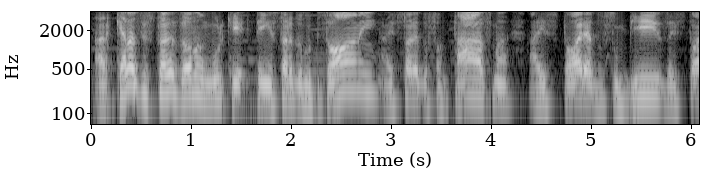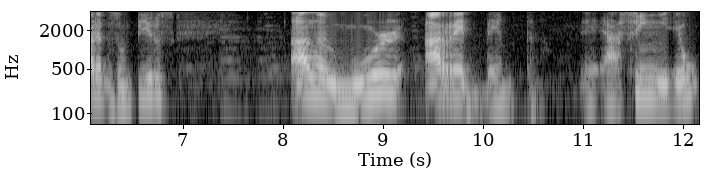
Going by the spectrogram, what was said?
aquelas histórias do Alan Moore, que tem a história do lobisomem, a história do fantasma, a história dos zumbis, a história dos vampiros. Alan Moore arrebenta. É, assim, eu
